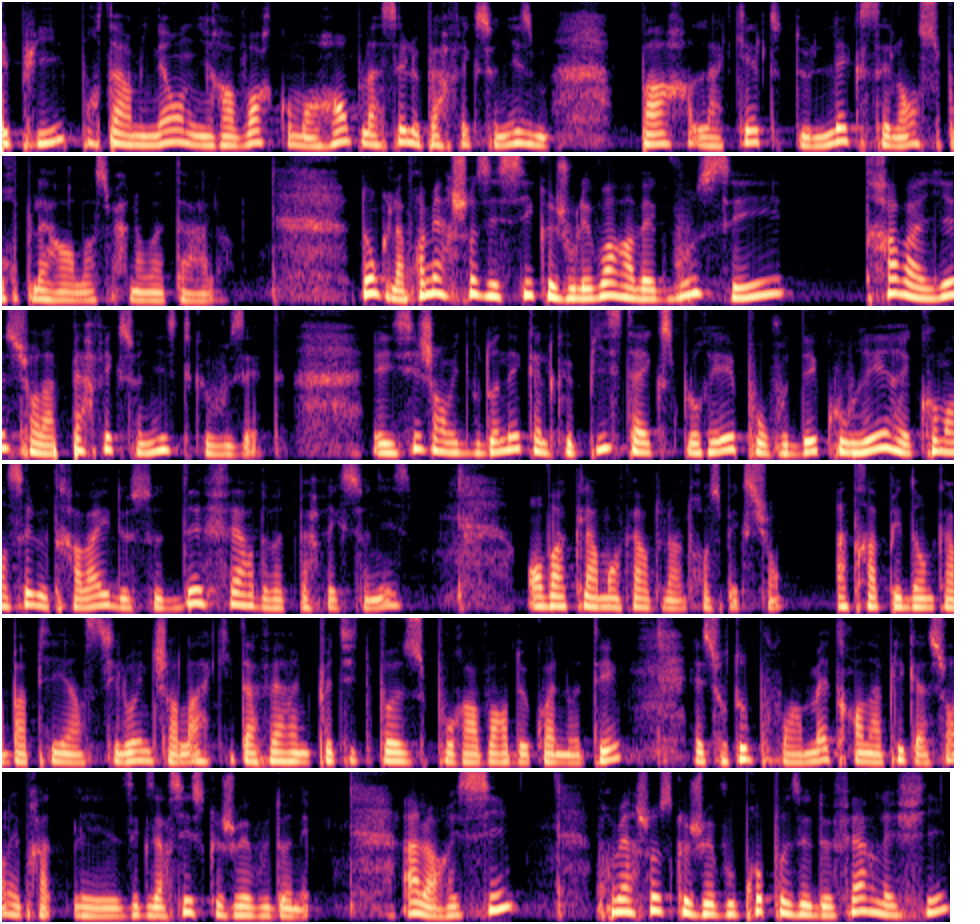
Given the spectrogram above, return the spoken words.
et puis, pour terminer, on ira voir comment remplacer le perfectionnisme par la quête de l'excellence pour plaire à Allah. Donc, la première chose ici que je voulais voir avec vous, c'est travailler sur la perfectionniste que vous êtes. Et ici, j'ai envie de vous donner quelques pistes à explorer pour vous découvrir et commencer le travail de se défaire de votre perfectionnisme. On va clairement faire de l'introspection. Attrapez donc un papier et un stylo, Inch'Allah, quitte à faire une petite pause pour avoir de quoi noter et surtout pouvoir mettre en application les, exercices que je vais vous donner. Alors ici, première chose que je vais vous proposer de faire, les filles,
